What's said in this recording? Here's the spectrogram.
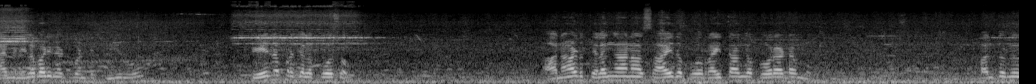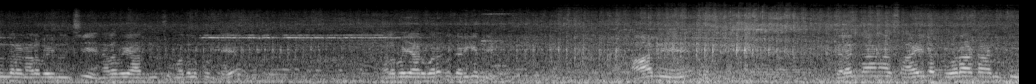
ఆమె నిలబడినటువంటి తీరు పేద ప్రజల కోసం ఆనాడు తెలంగాణ సాయుధ పో రైతాంగ పోరాటం పంతొమ్మిది వందల నలభై నుంచి నలభై ఆరు నుంచి మొదలుకుంటే నలభై ఆరు వరకు జరిగింది. ఆమె తెలంగాణ సాయుధ పోరాటానికి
